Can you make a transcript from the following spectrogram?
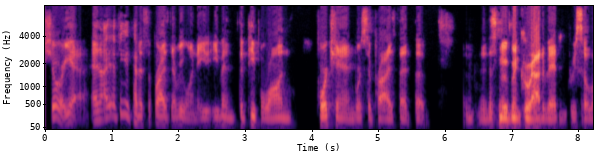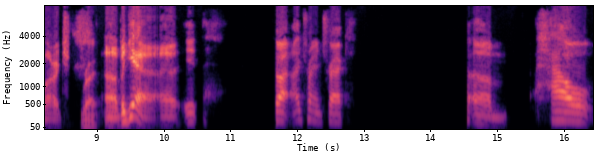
Sure, yeah, and I, I think it kind of surprised everyone. Even the people on 4chan were surprised that the this movement grew out of it and grew so large. Right. Uh, but yeah, uh, it. So I, I, try and track um, how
